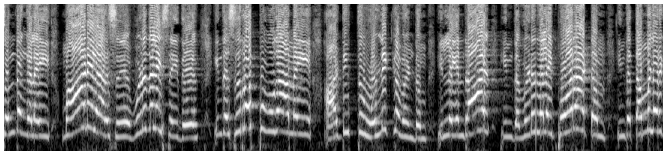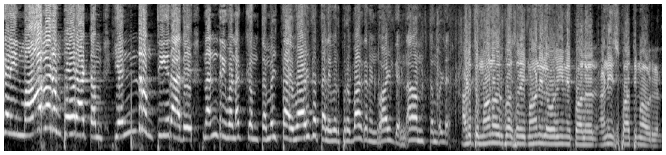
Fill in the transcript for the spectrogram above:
சொந்தங்களை மாநில அரசு விடுதலை செய்து இந்த சிறப்பு முகாமை அடித்து ஒழிக்க வேண்டும். இல்லை என்றால் இந்த விடுதலை போராட்டம் இந்த தமிழர்களின் மாபெரும் போராட்டம் என்றும் தீராது. நன்றி வணக்கம். தமிழ்தாய் வாழ்க தலைவர் பிரபாகரன் வாழ்க. நாம் தமிழர். அடுத்து மாணவர் பாசறை மாநில ஒருங்கிணைப்பாளர் அனீஸ் பாத்திமா அவர்கள்.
